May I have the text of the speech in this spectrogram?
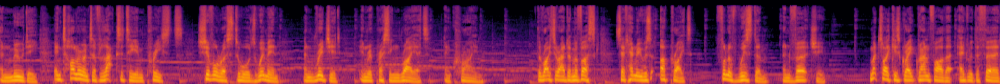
and moody, intolerant of laxity in priests, chivalrous towards women, and rigid in repressing riot and crime. The writer Adam of Usk said Henry was upright, full of wisdom and virtue. Much like his great grandfather Edward III,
